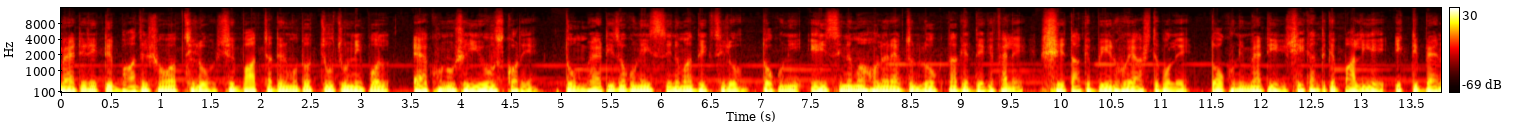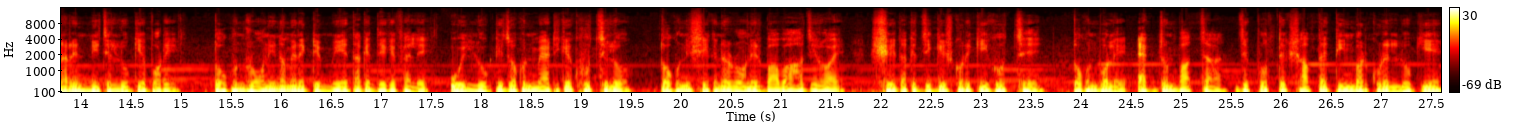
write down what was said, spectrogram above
ম্যাটের একটি বাজে স্বভাব ছিল, সে বাচ্চাদের মতো চুচু নিপল এখনও সে ইউজ করে। তো ম্যাটি যখন এই সিনেমা দেখছিল, তখনই এই সিনেমা হলের একজন লোক তাকে দেখে ফেলে। সে তাকে বের হয়ে আসতে বলে। তখনই ম্যাটি সেখান থেকে পালিয়ে একটি ব্যানারের নিচে লুকিয়ে পড়ে। তখন রনি নামের একটি মেয়ে তাকে দেখে ফেলে। ওই লোকটি যখন ম্যাটিকে খুঁজছিল, তখনই সেখানে রনির বাবা হাজির হয়। সে তাকে জিজ্ঞেস করে কি খুঁজছে তখন বলে, একজন বাচ্চা যে প্রত্যেক সপ্তাহে তিনবার করে লুকিয়ে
